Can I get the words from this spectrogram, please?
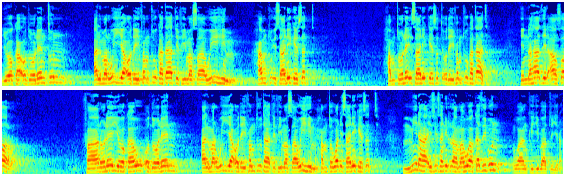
يوكا أدولينتن المروية أديفمت كتات في مصاويهم حمت إساني كيست حمتولي إساني كيست أديفمت كتات إن هذه الآثار فانولي يوكاو أدولين المروية أديفمت تات في مصاويهم حمتوان إساني كيست منها إسيسا نرى ما هو كذب وان كجبات تجرى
